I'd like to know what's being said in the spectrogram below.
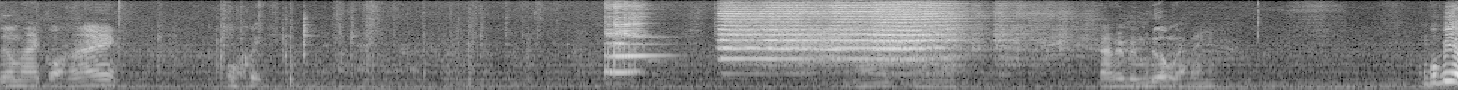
Dơm hai cỏ hai. Ô khỉ. Làm thêm miếng nữa đây nhá. không có bia.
